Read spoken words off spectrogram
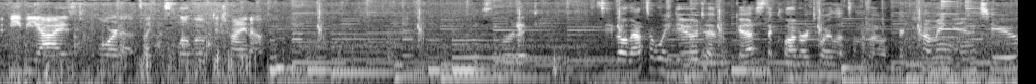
the BVI's to Florida. It's like the slow boat to China. What's the verdict? See, Bill, that's what we do to guests that clog our toilets on the boat. We're coming into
